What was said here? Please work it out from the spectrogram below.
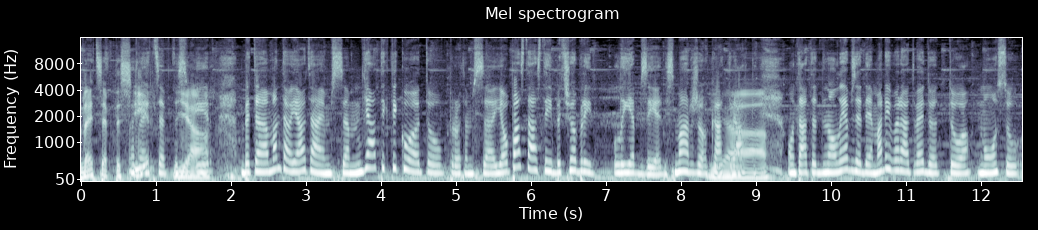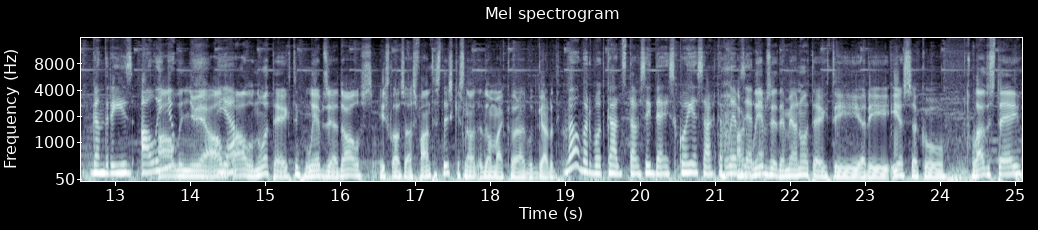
Receptes ir. receptes Jā. ir. Bet uh, man te jautājums, um, jā, tik, tikko tu, protams, jau pastāstīji, bet šobrīd liepziedi smaržo traki. Un tā tad no liepziediem arī varētu veidot to mūsu gandrīz aliņu. Aliņu, jā, alu, Jā. alu noteikti. Liepziedu alus izklausās fantastiski. Es no, domāju, ka varētu būt gardi. Vēl varbūt kādas tavas idejas, ko iesākt ar Ar liepziediem? liepziediem, jā, noteikti arī iesaku ledus tēju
